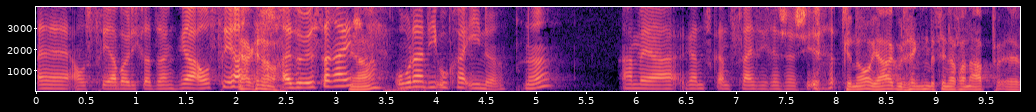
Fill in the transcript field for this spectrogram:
äh, Austria, wollte ich gerade sagen. Ja, Austria. Ja, genau. Also Österreich Ja. oder die Ukraine, ne? Haben wir ja ganz, ganz fleißig recherchiert. Genau, ja, gut, hängt ein bisschen davon ab, äh,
